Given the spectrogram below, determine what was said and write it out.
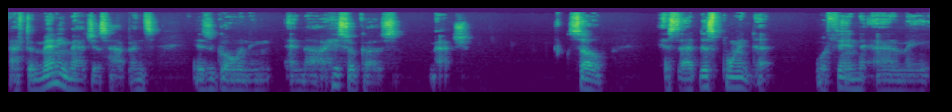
after many matches happens is going in, in uh, Hisoka's match. So it's at this point that within anime,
